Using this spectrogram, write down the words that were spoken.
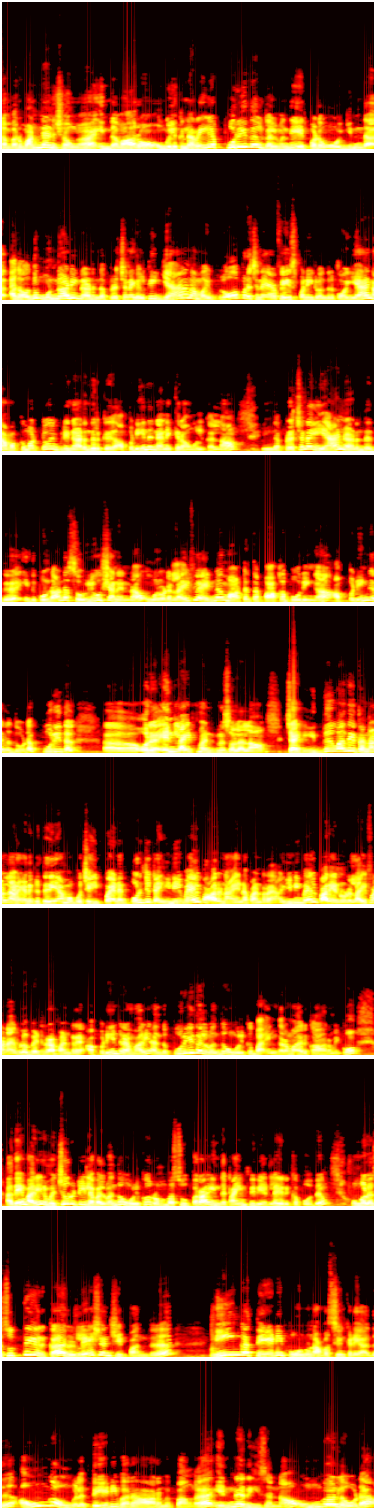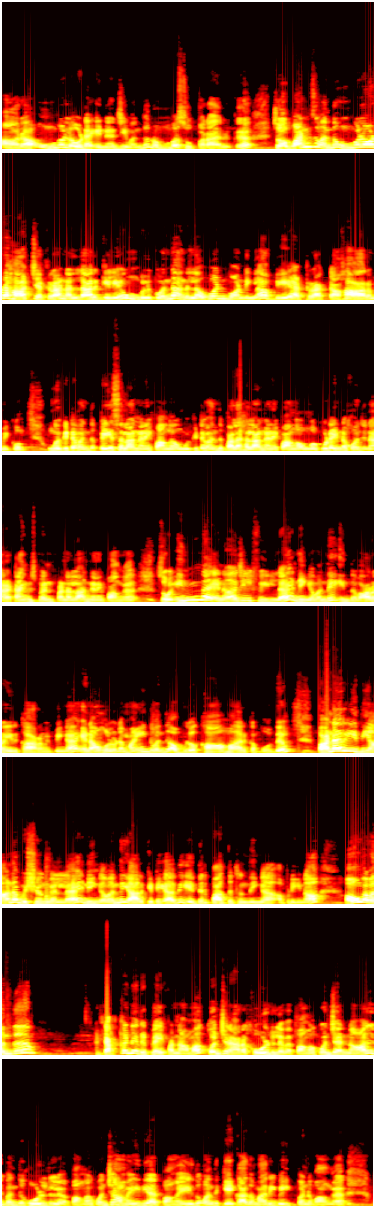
நம்பர் ஒன் நினச்சவங்க இந்த வாரம் உங்களுக்கு நிறைய புரிதல்கள் வந்து ஏற்படும். இந்த அதாவது முன்னாடி நடந்த பிரச்சனைகளுக்கு ஏன் நம்ம இவ்வளோ பிரச்சனையாக ஃபேஸ் பண்ணிட்டு வந்திருக்கோம்? ஏன் நமக்கு மட்டும் இப்படி நடந்திருக்கு? அப்படின்னு நினைக்கிறவங்களுக்கெல்லாம் இந்த பிரச்சனை ஏன் நடந்தது? இதுக்குண்டான சொல்யூஷன் என்ன? உங்களோட லைஃப்பில் என்ன மாற்றத்தை பார்க்க போகிறீங்க அப்படிங்கிறதோட புரிதல். ஒரு என்லைட்மெண்ட்னு சொல்லலாம். சரி இது வந்து இத்தனை நாள் நான் எனக்கு தெரியாமல் போச்சு. இப்போ எனக்கு புரிஞ்சுட்டேன். இனிமேல் பாரு நான் என்ன பண்ணுறேன் இனிமேல் பாரு என்னோட லைஃப்பை நான் எவ்வளோ பெட்டராக பண்ணுறேன் அப்படின்ற மாதிரி அந்த புரிதல் வந்து உங்களுக்கு பயங்கரமாக இருக்க ஆரம்பிக்கும். அதே மாதிரி மெச்சூரிட்டி லெவல் வந்து உங்களுக்கு ரொம்ப சூப்பராக இந்த டைம் பீரியடில் இருக்க போகுது உங்களை சுற்றி இருக்க ரிலேஷன்ஷிப் வந்து நீங்கள் தேடி போகணுன்னு அவசியம் கிடையாது. அவங்க உங்களை தேடி வர ஆரம்பிப்பாங்க. என்ன ரீசன்னா உங்களோட ஆரா உங்களோட எனர்ஜி வந்து ரொம்ப சூப்பராக இருக்குது ஸோ ஒன்ஸ் வந்து உங்களோட ஹார்ட் சக்கரா நல்லா இருக்கையிலேயே உங்களுக்கு வந்து அந்த லவ் அண்ட் பாண்டிங்கில் அப்படியே அட்ராக்ட் ஆக ஆரம்பிக்கும். உங்ககிட்ட வந்து பேசலாம்னு நினைப்பாங்க. உங்ககிட்ட வந்து பழகலாம்னு நினைப்பாங்க. உங்கள் கூட இன்னும் கொஞ்ச நேரம் டைம் ஸ்பெண்ட் பண்ணலாம்னு நினைப்பாங்க. ஸோ இந்த எனர்ஜி ஃபீல்டில் நீங்கள் வந்து இந்த வாரம் இருக்க ஆரம்பிப்பீங்க. ஏன்னா உங்களோட மைண்ட் வந்து அவ்வளோ காமாக இருக்க போது பண ரீதியான விஷயங்களில் நீங்கள் வந்து யார்கிட்டையாவது எதிர்பார்த்துட்டு இருந்தீங்க அப்படின்னா அவங்க வந்து டக்குன்னு ரிப்ளை பண்ணாமல் கொஞ்ச நேரம் ஹோல்டில் வைப்பாங்க. கொஞ்ச நாள் வந்து ஹோல்டில் வைப்பாங்க. கொஞ்சம் அமைதியாக இருப்பாங்க. எதுவும் வந்து கேட்காத மாதிரி வெயிட் பண்ணுவாங்க.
